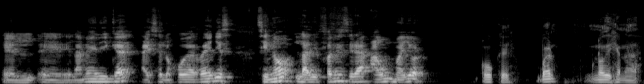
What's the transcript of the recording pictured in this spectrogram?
el, el, América, ahí se lo juega Reyes, si no, la diferencia será aún mayor. Ok, bueno, no dije nada.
